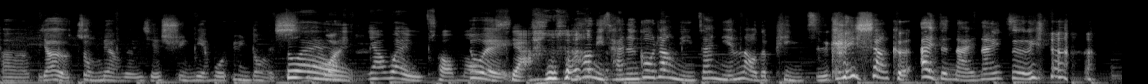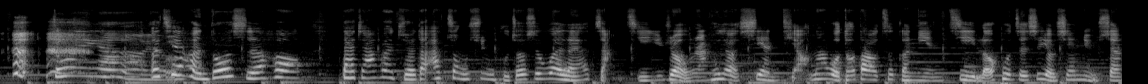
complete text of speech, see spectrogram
呃，比较有重量的一些训练或运动的习惯，要未雨绸缪对，然后你才能够让你在年老的品质可以像可爱的奶奶这样。对呀，而且很多时候大家会觉得啊，重训不就是为了要长肌肉，然后有线条？那我都到这个年纪了，或者是有些女生，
